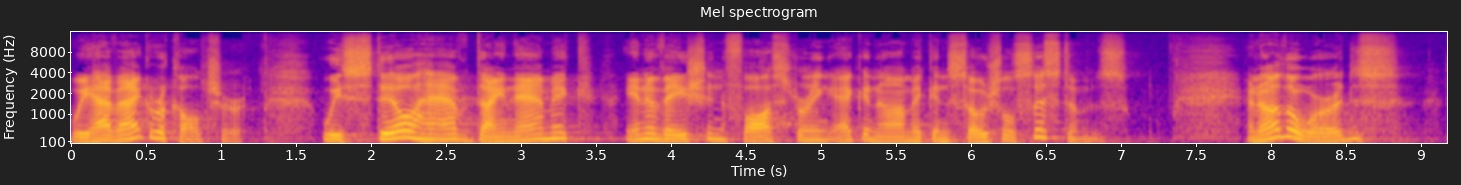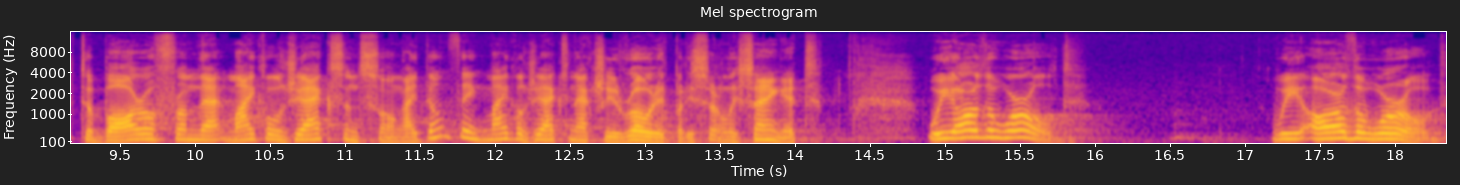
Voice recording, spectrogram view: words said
we have agriculture. We still have dynamic innovation fostering economic and social systems. In other words, to borrow from that Michael Jackson song, I don't think Michael Jackson actually wrote it, but he certainly sang it. We are the world. We are the world.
